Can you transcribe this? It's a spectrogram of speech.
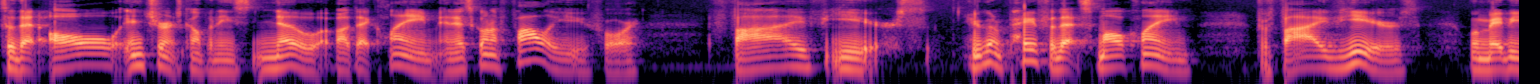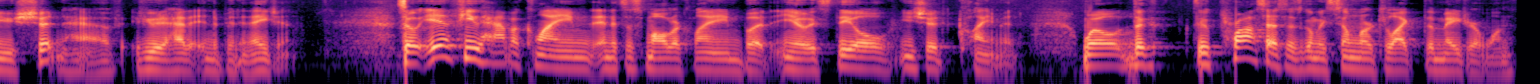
so that all insurance companies know about that claim and it's going to follow you for five years. You're going to pay for that small claim for five years when maybe you shouldn't have if you had had an independent agent. So if you have a claim and it's a smaller claim, but you know it's still you should claim it. Well, the the process is going to be similar to like the major one.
